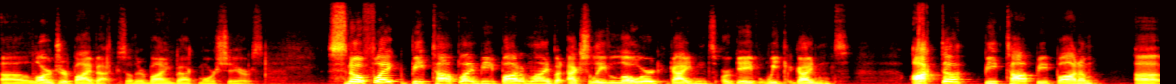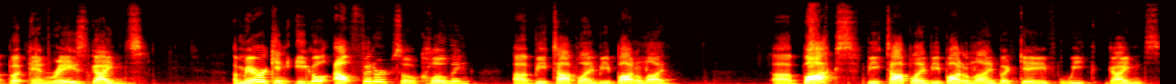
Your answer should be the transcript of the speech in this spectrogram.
a larger buyback. So they're buying back more shares. Snowflake beat top line, beat bottom line, but actually lowered guidance or gave weak guidance. Okta beat top, beat bottom, uh, but and raised guidance. American Eagle Outfitter, so clothing, uh, beat top line, beat bottom line. Uh, Box beat top line, beat bottom line, but gave weak guidance.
